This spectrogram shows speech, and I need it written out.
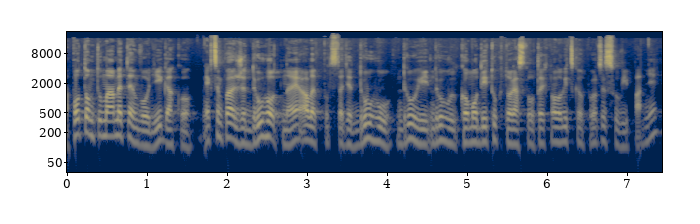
A potom tu máme ten vodík ako, nechcem povedať, že druhotné, ale v podstate druhú, druhý, druhú komoditu, ktorá z toho technologického procesu vypadne.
